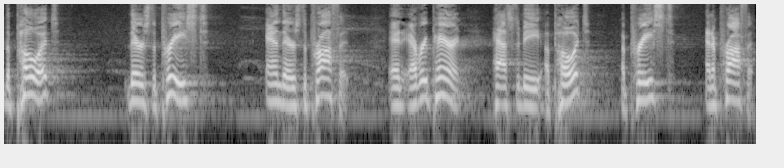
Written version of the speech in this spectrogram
the poet, there's the priest, and there's the prophet. And every parent has to be a poet, a priest, and a prophet.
